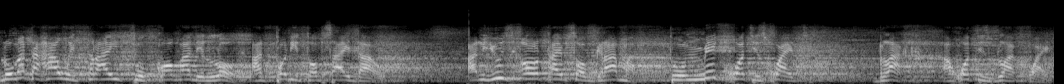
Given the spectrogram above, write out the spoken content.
No matter how we try to cover the law and turn it upside down and use all types of grammar to make what is white black and what is black white,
